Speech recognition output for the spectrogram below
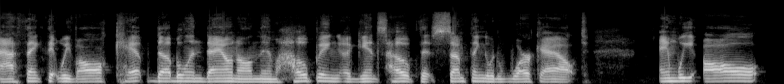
I think that we've all kept doubling down on them, hoping against hope that something would work out. And we all,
